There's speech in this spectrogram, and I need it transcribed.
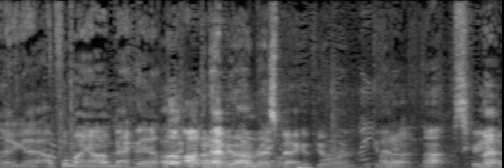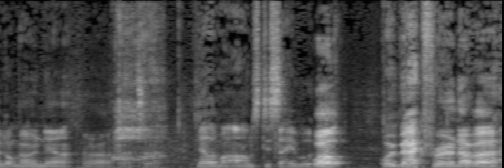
There you go. I'll put my arm back there. Oh, Look, you I can don't have your armrest back if you want. You can I have... don't. Nah, screw Nah. you. I got mine now. Alright, that's it. Now that my arm's disabled. Well, we're back for another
